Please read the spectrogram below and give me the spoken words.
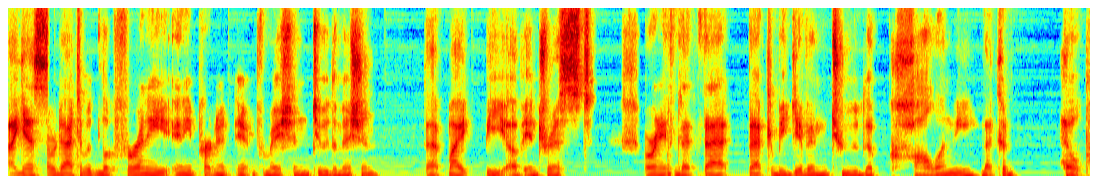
I guess Redacted would look for any any pertinent information to the mission that might be of interest, or anything that that that could be given to the colony that could help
